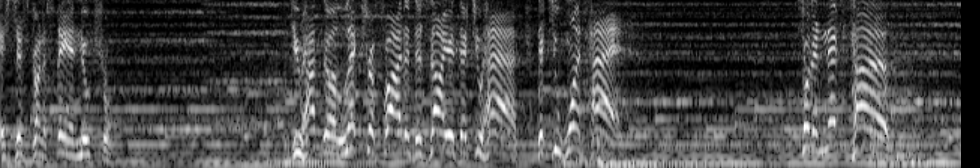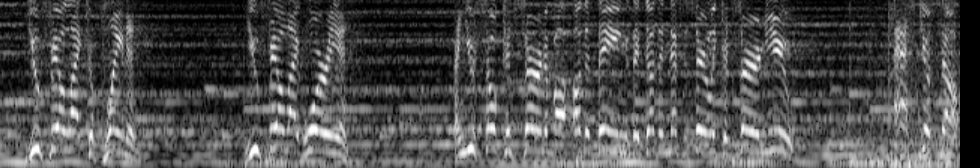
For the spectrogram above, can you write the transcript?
it's just gonna stay in neutral. You have to electrify the desire that you have, that you once had. So the next time you feel like complaining, you feel like worrying, and you're so concerned about other things that doesn't necessarily concern you, ask yourself,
